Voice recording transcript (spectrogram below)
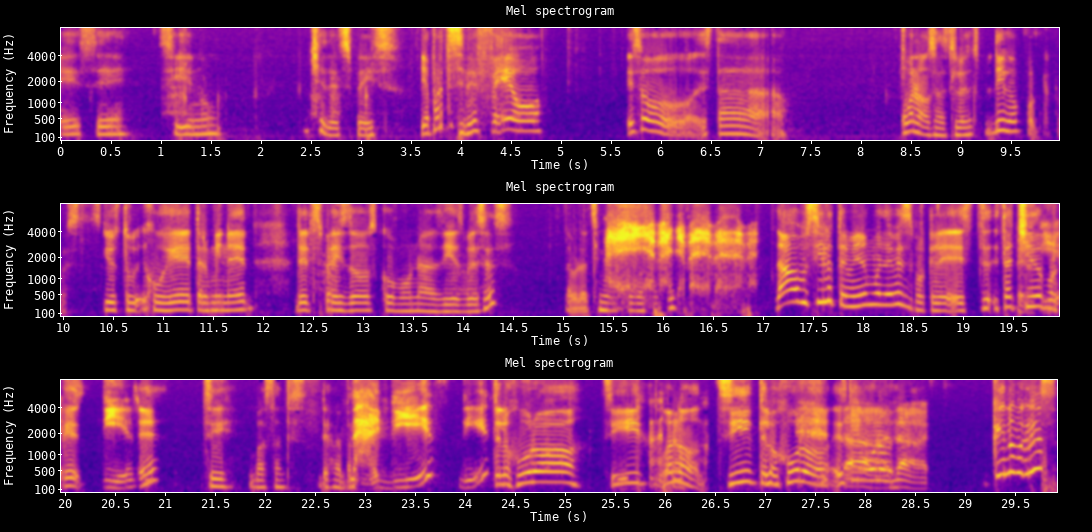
S. Sí, no. Pinche Dead Space. Y aparte se ve feo. Eso está. Bueno, o sea, se lo digo porque pues yo estuve, jugué, terminé Dead Space 2 como unas 10 veces. La verdad sí me gustó bastante. No, pues sí lo terminé un montón de veces porque le- está, chido 10, porque... 10. ¿Eh? Sí, bastantes. Déjame pasar. Ay, 10, 10. Te lo juro. Sí, bueno, sí, te lo juro. Es que No, uno... no, ¿Qué? ¿No me crees?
